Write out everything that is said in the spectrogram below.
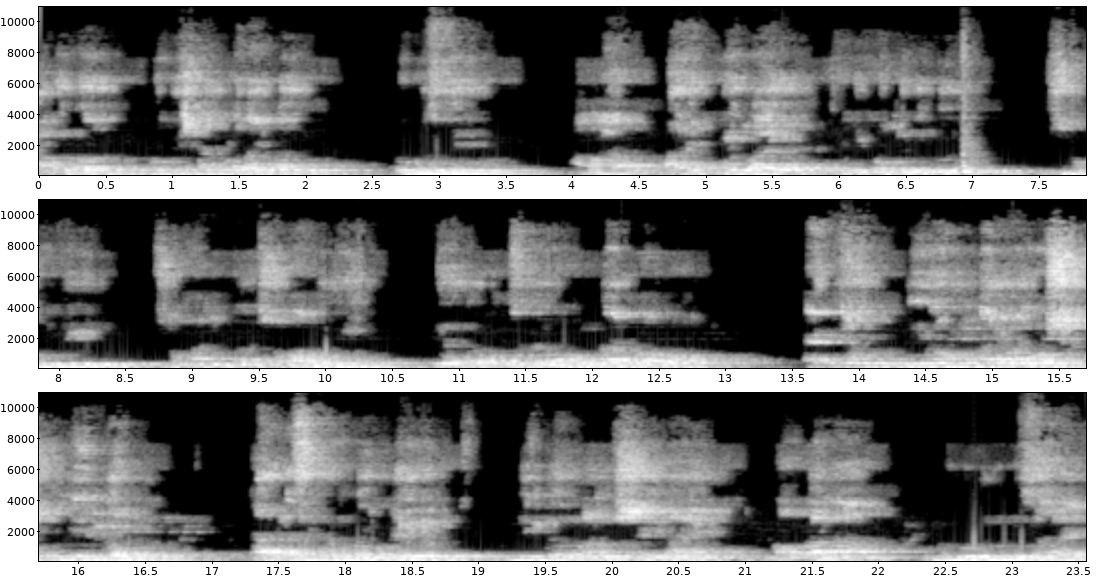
আগত প্রতিষ্ঠান প্রধান উপস্থিত। আমার আরেক প্রিয় ভাই সমিতি সম্মানিত সভাপতি। একটা বছরের অহংকার একজন নিরহংকার মানুষ নির্লম তার কাছে কোনো মানুষ সেই ভাই মাওলানা নুরুল সাহেব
